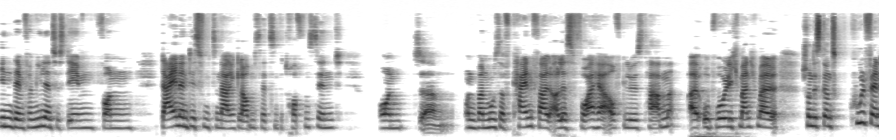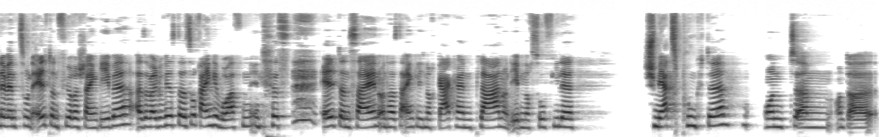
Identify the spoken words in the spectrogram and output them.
in dem Familiensystem von deinen dysfunktionalen Glaubenssätzen betroffen sind. Und, ähm, und man muss auf keinen Fall alles vorher aufgelöst haben, äh, obwohl ich manchmal schon das ganz cool fände, wenn es so einen Elternführerschein gäbe. Also weil du wirst da so reingeworfen in das Elternsein und hast eigentlich noch gar keinen Plan und eben noch so viele Schmerzpunkte. Und, ähm, und da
